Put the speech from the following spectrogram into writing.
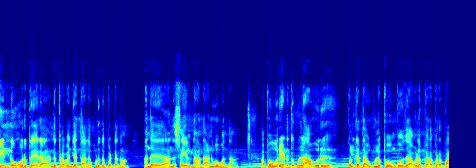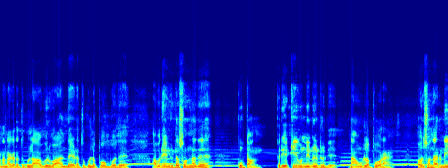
மீண்டும் ஒரு பேரை அந்த பிரபஞ்சத்தால் கொடுக்கப்பட்டதும் அந்த அந்த செயல் தான் அந்த அனுபவம் தான் அப்போ ஒரு இடத்துக்குள்ள அவர் கொல்கத்தாவுக்குள்ளே போகும்போது அவ்வளோ பரபரப்பான நகரத்துக்குள்ளே அவர் வாழ்ந்த இடத்துக்குள்ளே போகும்போது அவர் என்கிட்ட சொன்னது கூட்டம் பெரிய கீவு நின்றுட்டு இருக்கு. நான் உள்ளே போகிறேன் அவர் சொன்னார் நீ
